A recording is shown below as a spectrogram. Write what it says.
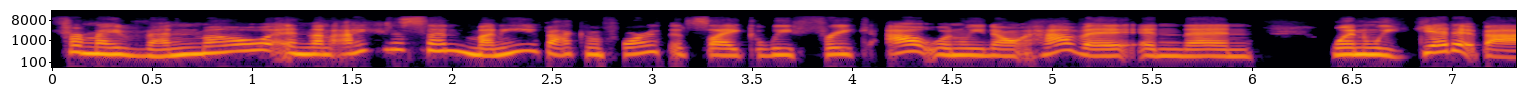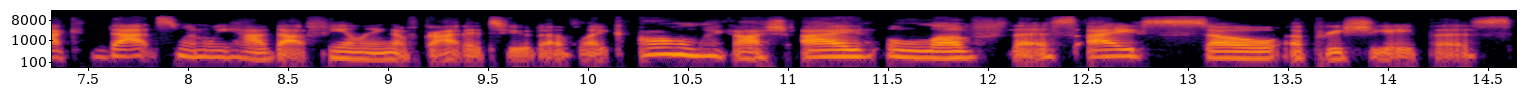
for my Venmo and then I can send money back and forth. It's like we freak out when we don't have it. And then when we get it back, that's when we have that feeling of gratitude of like, oh my gosh, I love this. I so appreciate this.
